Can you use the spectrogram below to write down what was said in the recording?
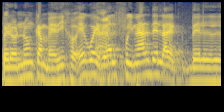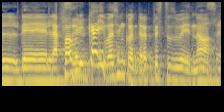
pero nunca me dijo, eh, güey, ve Ah. al final de la, del- de la fábrica y vas a encontrarte estos güeyes. No. Sí.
